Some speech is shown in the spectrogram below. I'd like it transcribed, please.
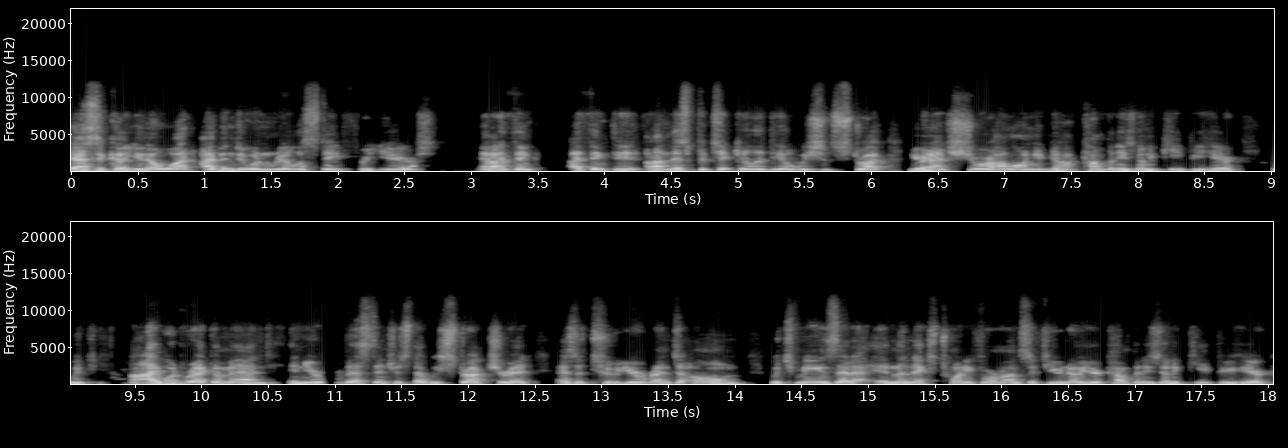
Jessica, you know what? I've been doing real estate for years, and I think I think the, on this particular deal, we should struck. You're not sure how long your company is going to keep you here, which I would recommend in your best interest that we structure it as a two-year rent to own, which means that uh, in the next 24 months, if you know your company is going to keep you here,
